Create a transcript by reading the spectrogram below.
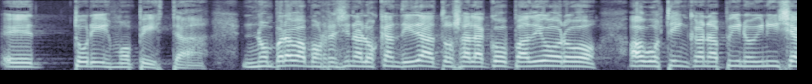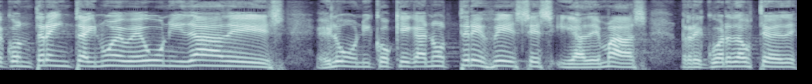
eh, Turismo Pista. Nombrábamos recién a los candidatos a la Copa de Oro. Agustín Canapino inicia con 39 unidades, el único que ganó tres veces y además, recuerda usted,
